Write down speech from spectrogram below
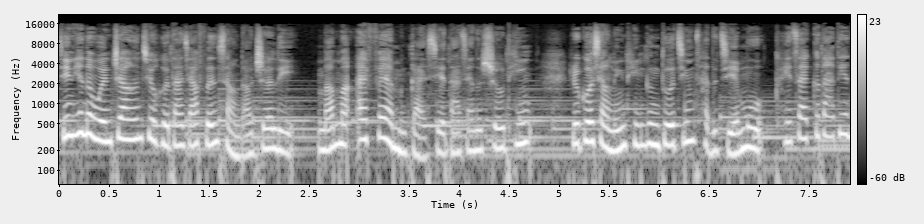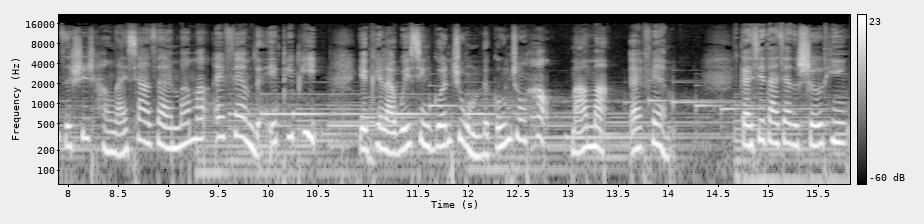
今天的文章就和大家分享到这里，妈妈 FM 感谢大家的收听。如果想聆听更多精彩的节目，可以在各大电子市场来下载妈妈 FM 的 APP，也可以来微信关注我们的公众号妈妈 FM。感谢大家的收听，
